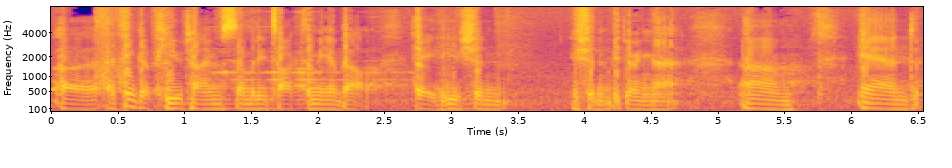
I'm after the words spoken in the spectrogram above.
uh, I think a few times somebody talked to me about, hey, you shouldn't you shouldn't be doing that, um, and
